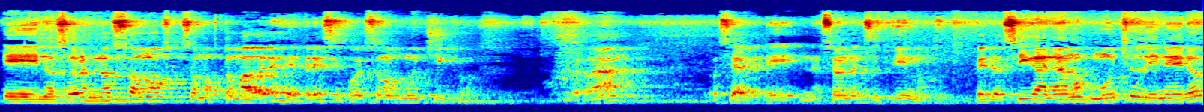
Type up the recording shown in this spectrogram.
eh, nosotros no somos, somos tomadores de precios porque somos muy chicos, ¿verdad? O sea, eh, nosotros no existimos, pero sí ganamos mucho dinero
